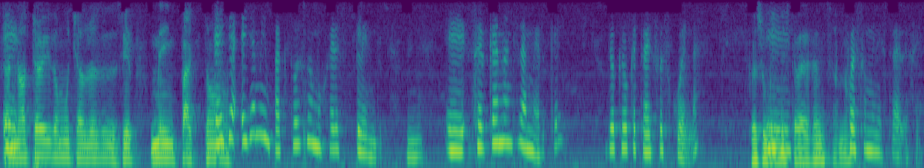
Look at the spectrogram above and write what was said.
O sea, Eh, no te he oído muchas veces decir, me impactó. Ella, ella me impactó, es una mujer espléndida. Mm. Eh, cercana a Angela Merkel, yo creo que trae su escuela, Fue su ministra de Defensa, ¿no? fue su ministra de Defensa.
